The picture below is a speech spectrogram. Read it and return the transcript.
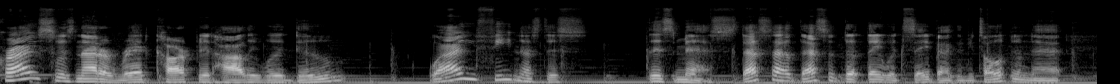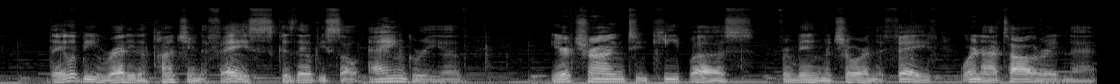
Christ was not a red carpet Hollywood dude. Why are you feeding us this this mess? That's how that's what they would say back. If you told them that, they would be ready to punch you in the face because they would be so angry of you're trying to keep us from being mature in the faith. We're not tolerating that.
